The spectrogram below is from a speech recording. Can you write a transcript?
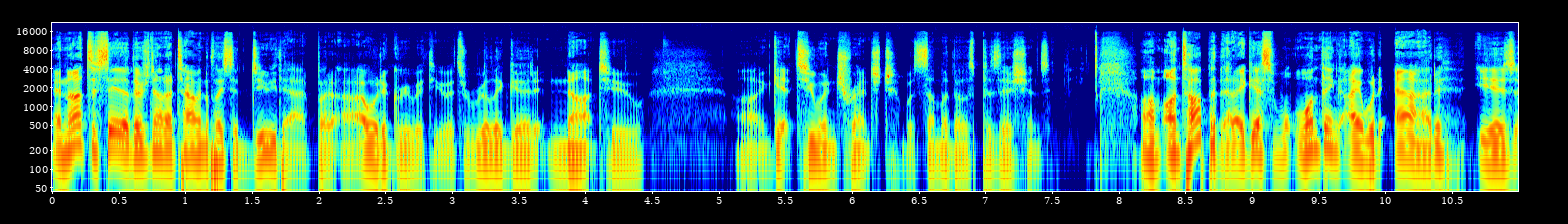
And not to say that there's not a time and a place to do that, but I would agree with you. It's really good not to uh, get too entrenched with some of those positions. Um, on top of that, I guess w- one thing I would add is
